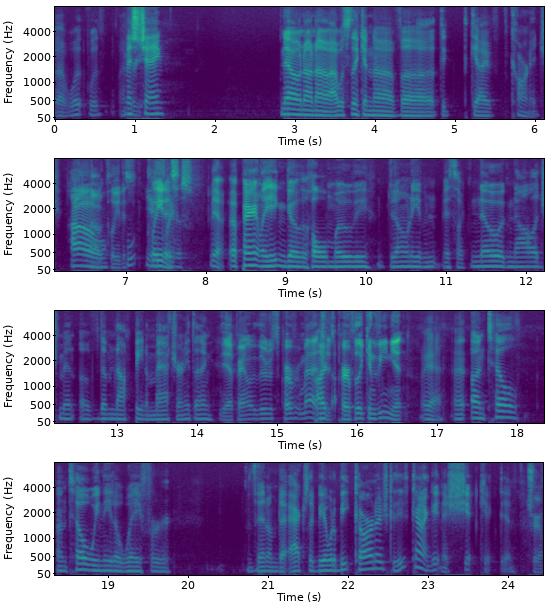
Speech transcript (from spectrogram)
uh, what what Miss Chang. No, no, no. I was thinking of uh, the, the guy Carnage. Oh, Oh, Cletus. w- yeah, Cletus. Cletus. Yeah, apparently he can go the whole movie. Don't even. It's like no acknowledgement of them not being a match or anything. Yeah. Apparently, they're just a perfect match. I- it's perfectly convenient. Yeah, uh, until until we need a way for Venom to actually be able to beat Carnage because he's kind of getting his shit kicked in. True.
